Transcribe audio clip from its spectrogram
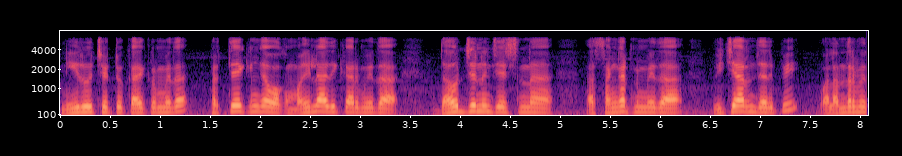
నీరు చెట్టు కార్యక్రమం మీద ప్రత్యేకంగా ఒక మహిళాధికారి మీద దౌర్జన్యం చేసిన సంఘటన మీద విచారణ జరిపి వాళ్ళందరి మీద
